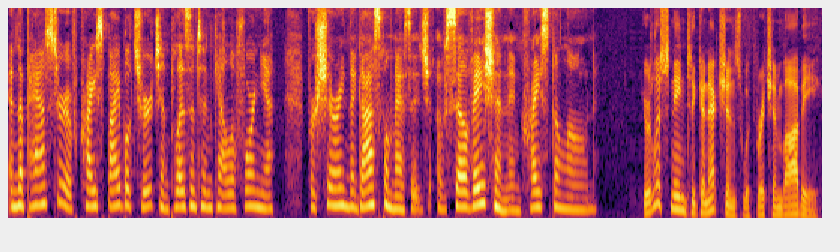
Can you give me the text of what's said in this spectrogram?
and the pastor of Christ Bible Church in Pleasanton, California, for sharing the gospel message of salvation in Christ alone. You're listening to Connections with Rich and Bobby,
